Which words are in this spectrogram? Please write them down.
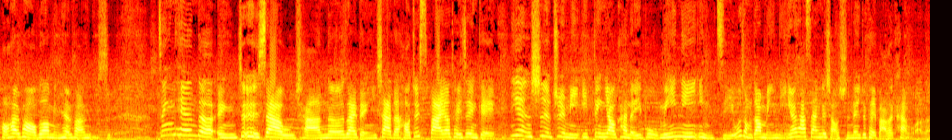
好害怕，我不知道明天发生什么事。今天的影剧下午茶呢，在等一下的好剧 SPA 要推荐给厌世剧迷一定要看的一部迷你影集。为什么叫迷你？因为它三个小时内就可以把它看完了。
